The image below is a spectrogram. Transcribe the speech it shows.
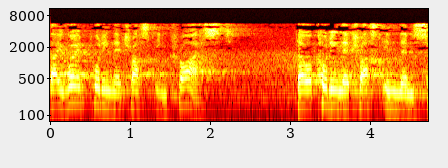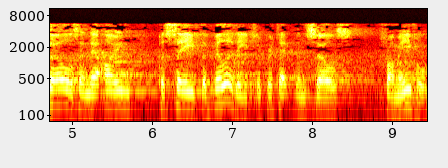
they weren't putting their trust in Christ. They were putting their trust in themselves and their own perceived ability to protect themselves from evil.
